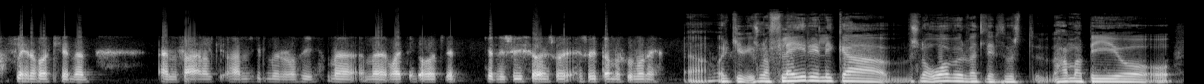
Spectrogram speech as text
fleira á öllin en, en það er, það er mikil munur á því með, með væting á öllin hérna í Svíþjóð eins og, eins og í Danmark og Nóri Já, og er ekki svona fleiri líka svona ofurvellir, þú veist, Hammarby og, og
